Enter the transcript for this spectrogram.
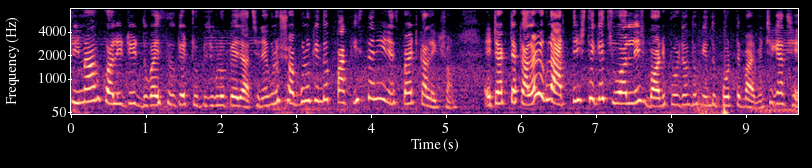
প্রিমিয়াম কোয়ালিটির দুবাই সিল্কের টু পিসগুলো পেয়ে যাচ্ছেন। এগুলো সবগুলো কিন্তু পাকিস্তানি ইন্সপায়ার্ড কালেকশন এটা একটা কালার, এগুলো আটত্রিশ থেকে চুয়াল্লিশ বডি পর্যন্ত কিন্তু পরতে পারবেন, ঠিক আছে?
